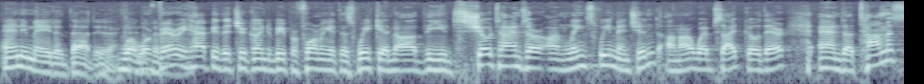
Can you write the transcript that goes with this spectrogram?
animated that. Uh, well, we're very happy that you're going to be performing it this weekend. Uh, the show times are on links we mentioned on our website. Go there. And uh, Thomas,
